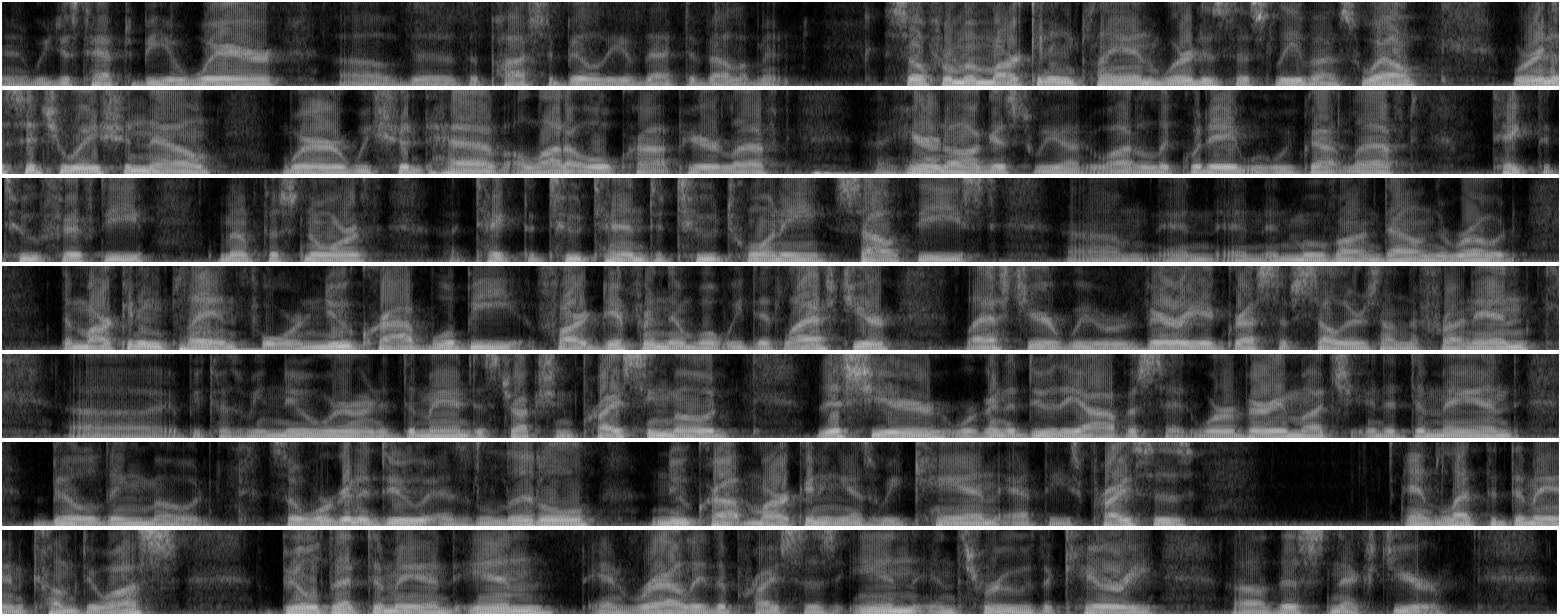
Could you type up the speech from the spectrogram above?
uh, we just have to be aware of the, the possibility of that development. So, from a marketing plan, where does this leave us? Well, we're in a situation now where we shouldn't have a lot of old crop here left. Uh, here in August, we ought, ought, to liquidate what we've got left. Take the 250 Memphis North, uh, take the 210 to 220 Southeast, um, and, and, and move on down the road. The marketing plan for new crop will be far different than what we did last year. Last year, we were very aggressive sellers on the front end uh, because we knew we were in a demand destruction pricing mode. This year, we're going to do the opposite. We're very much in a demand building mode. So, we're going to do as little new crop marketing as we can at these prices and let the demand come to us build that demand in and rally the prices in and through the carry uh, this next year.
